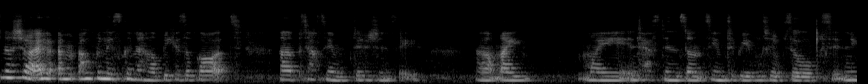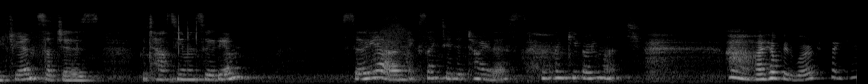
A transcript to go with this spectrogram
No, sure. I, I'm hoping it's going to help because I've got uh, potassium deficiency. Uh, my my intestines don't seem to be able to absorb certain nutrients such as potassium and sodium. So yeah, I'm excited to try this. Well, thank you very much. I hope it works. Thank you.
